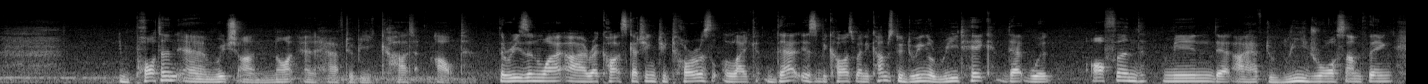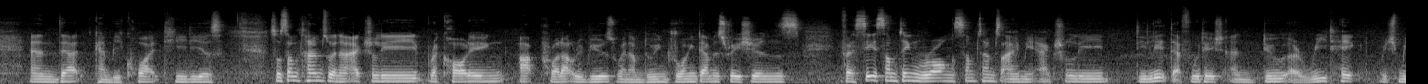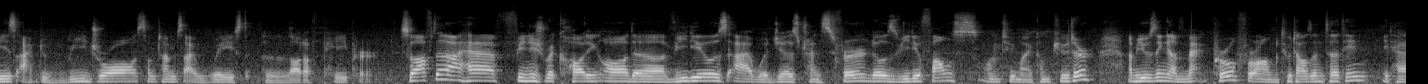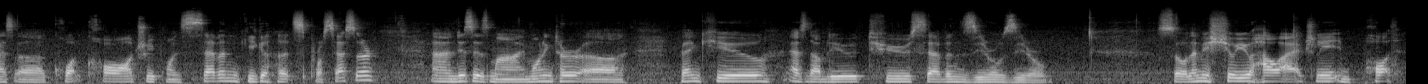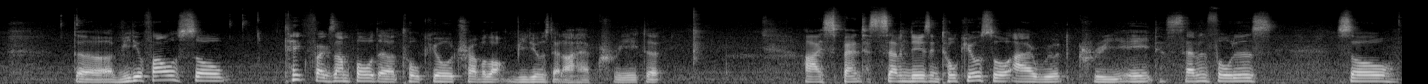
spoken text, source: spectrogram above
important and which are not and have to be cut out. The reason why I record sketching tutorials like that is because when it comes to doing a retake that would often mean that I have to redraw something and that can be quite tedious. So sometimes when I'm actually recording art product reviews, when I'm doing drawing demonstrations, if I say something wrong, sometimes I may actually delete that footage and do a retake, which means I have to redraw. Sometimes I waste a lot of paper. So after I have finished recording all the videos, I would just transfer those video files onto my computer. I'm using a Mac Pro from 2013. It has a quad-core 3.7 gigahertz processor. And this is my monitor, uh, BenQ SW2700. So let me show you how I actually import the video files. So take for example the Tokyo travelogue videos that I have created. I spent seven days in Tokyo so I would create seven folders. So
